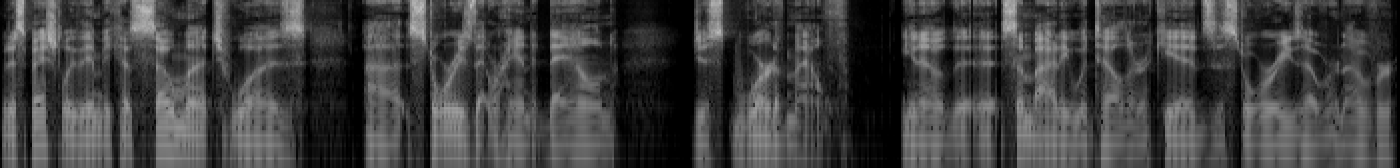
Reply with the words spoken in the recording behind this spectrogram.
but especially then because so much was uh, stories that were handed down, just word of mouth. You know, the, uh, somebody would tell their kids the stories over and over.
